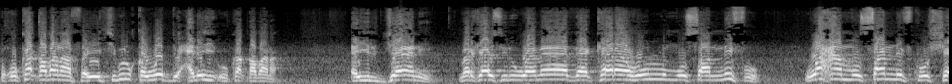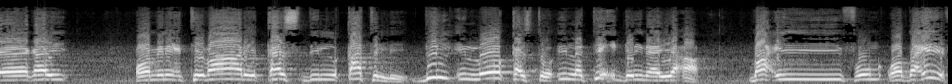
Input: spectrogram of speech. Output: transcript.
wuxuu ka qabanaa fayajibulqawadu calayhi uu ka qabana ay iljaani markaasuu yidhi wamaa dakarahu lmusanifu waxa musanifku sheegay oo min ictibaari qasdi اlqatli dil in loo qasto in la tixgelinaya ah daciifun waa daciif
